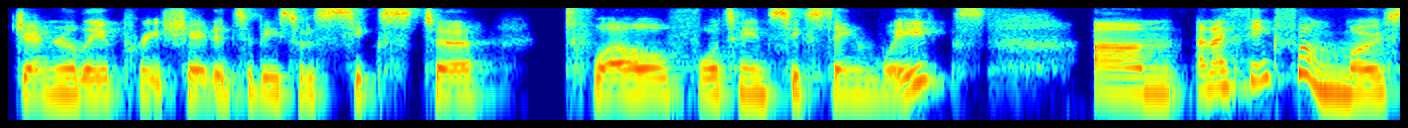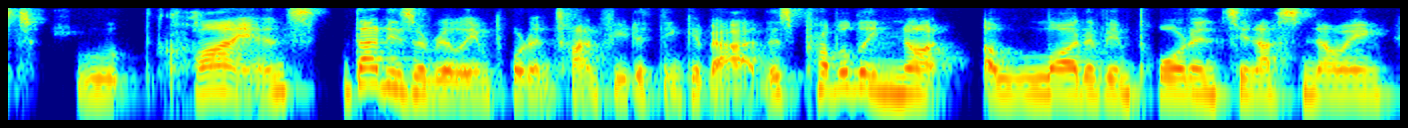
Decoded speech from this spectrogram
generally appreciated to be sort of six to 12, 14, 16 weeks. Um, and I think for most clients, that is a really important time for you to think about. There's probably not a lot of importance in us knowing,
